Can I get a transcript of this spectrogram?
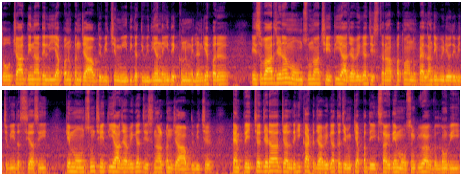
2-4 ਦਿਨਾਂ ਦੇ ਲਈ ਆਪਾਂ ਨੂੰ ਪੰਜਾਬ ਦੇ ਵਿੱਚ ਮੀਂਹ ਦੀ ਗਤੀਵਿਧੀਆਂ ਨਹੀਂ ਦੇਖਣ ਨੂੰ ਮਿਲਣਗੀਆਂ, ਪਰ ਇਸ ਵਾਰ ਜਿਹੜਾ ਮੌਨਸੂਨ ਆ, ਛੇਤੀ ਆ ਜਾਵੇਗਾ, ਜਿਸ ਤਰ੍ਹਾਂ ਆਪਾਂ ਤੁਹਾਨੂੰ ਪਹਿਲਾਂ ਦੀ ਵੀਡੀਓ ਦੇ ਵਿੱਚ ਵੀ ਦੱਸਿਆ ਸੀ ਕਿ ਮੌਨਸੂਨ ਛੇਤੀ ਆ ਜਾਵੇਗਾ, ਜਿਸ ਨਾਲ ਪੰਜਾਬ ਦੇ ਵਿੱਚ ਟੈਂਪਰੇਚਰ ਜਿਹੜਾ ਜਲਦ ਹੀ ਘਟ ਜਾਵੇਗਾ। ਤਾਂ ਜਿਵੇਂ ਕਿ ਆਪਾਂ ਦੇਖ ਸਕਦੇ ਹਾਂ, ਮੌਸਮ ਵਿਭਾਗ ਵੱਲੋਂ ਵੀ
